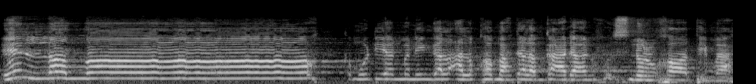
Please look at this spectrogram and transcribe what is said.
illallah. Kemudian meninggal Alqamah dalam keadaan husnul khatimah.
